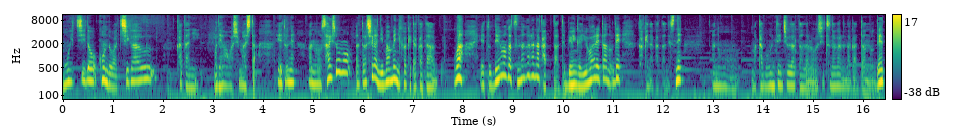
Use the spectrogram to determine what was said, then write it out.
あもう一度今度は違う方にお電話をしました。えっ、ー、とね、あの最初の私が2番目にかけた方は、えっ、ー、と電話がつながらなかったって病院が言われたのでかけなかったんですね。あのまあ、多分運転中だったんだろうしつながらなかったので、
